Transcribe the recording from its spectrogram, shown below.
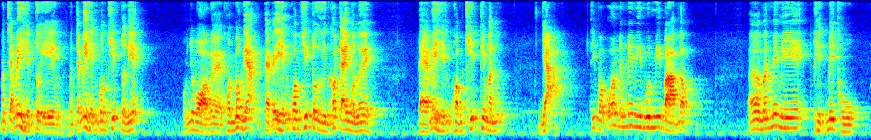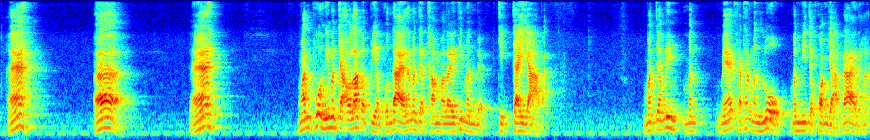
มันจะไม่เห็นตัวเอง มันจะไม่เห็นความคิดตัวนี้ ผมจะบอกเลย คนพวกเนี้ย แต่ไปเห็นความคิดตัวอื่นเข้าใจหมดเลย แต่ไม่เห็นความคิดที่มันหยาบที่บอกว่ามันไม่มีบุญมีบาปหรอกเออ มันไม่มีผิดมีถูกฮะเออนะมันพวกนี้มันจะเอารัดเอาเปรียบคนได้แล้วมันจะทำอะไรที่มันแบบจิตใจหยาบอะ มันจะไม่มันแม้กระทั่งมันโลภมันมีแต่ความอยากได้นะฮะ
